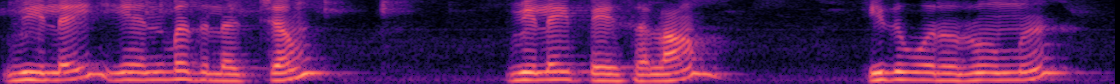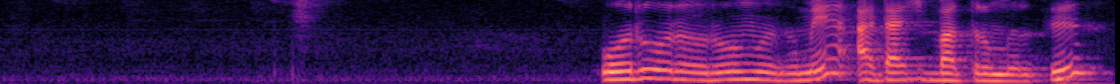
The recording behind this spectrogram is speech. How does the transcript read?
விலை எண்பது லட்சம். விலை பேசலாம். இது ஒரு ரூமு ஒரு ஒரு ரூமுக்குமே அட்டாச் பாத்ரூம் இருக்குது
